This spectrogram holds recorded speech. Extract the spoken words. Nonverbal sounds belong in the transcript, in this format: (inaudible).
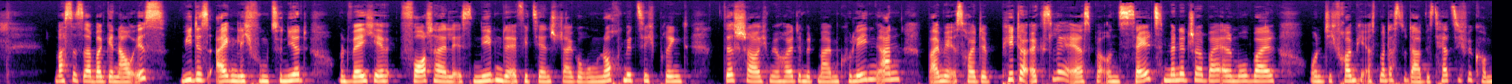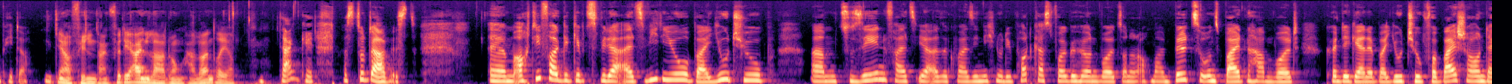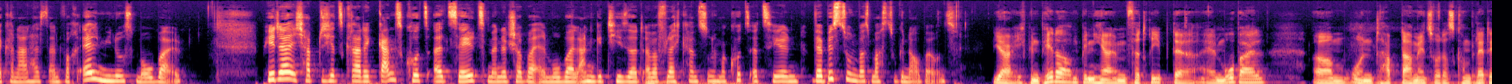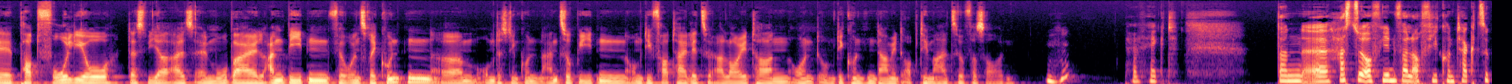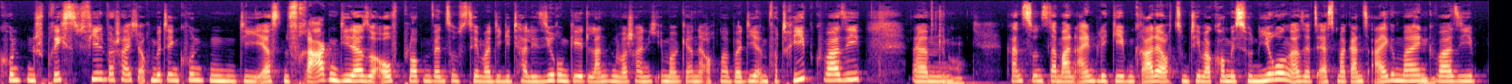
Was es aber genau ist, wie das eigentlich funktioniert und welche Vorteile es neben der Effizienzsteigerung noch mit sich bringt, das schaue ich mir heute mit meinem Kollegen an. Bei mir ist heute Peter Oechsle, er ist bei uns Sales Manager bei L-Mobile und ich freue mich erstmal, dass du da bist. Herzlich willkommen, Peter. Ja, vielen Dank für die Einladung. Hallo, Andrea. (laughs) Danke, dass du da bist. Ähm, auch die Folge gibt's wieder als Video bei YouTube ähm, zu sehen. Falls ihr also quasi nicht nur die Podcast-Folge hören wollt, sondern auch mal ein Bild zu uns beiden haben wollt, könnt ihr gerne bei YouTube vorbeischauen. Der Kanal heißt einfach L-Mobile. Peter, ich habe dich jetzt gerade ganz kurz als Sales Manager bei L-Mobile angeteasert, aber mhm. vielleicht kannst du noch mal kurz erzählen, wer bist du und was machst du genau bei uns? Ja, ich bin Peter und bin hier im Vertrieb der L-Mobile ähm, und habe damit so das komplette Portfolio, das wir als L-Mobile anbieten für unsere Kunden, ähm, um das den Kunden anzubieten, um die Vorteile zu erläutern und um die Kunden damit optimal zu versorgen. Mhm. Perfekt. Dann äh, hast du auf jeden Fall auch viel Kontakt zu Kunden, sprichst viel wahrscheinlich auch mit den Kunden. Die ersten Fragen, die da so aufploppen, wenn es ums Thema Digitalisierung geht, landen wahrscheinlich immer gerne auch mal bei dir im Vertrieb quasi. Ähm, genau. Kannst du uns da mal einen Einblick geben, gerade auch zum Thema Kommissionierung? Also jetzt erstmal ganz allgemein mhm. quasi.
